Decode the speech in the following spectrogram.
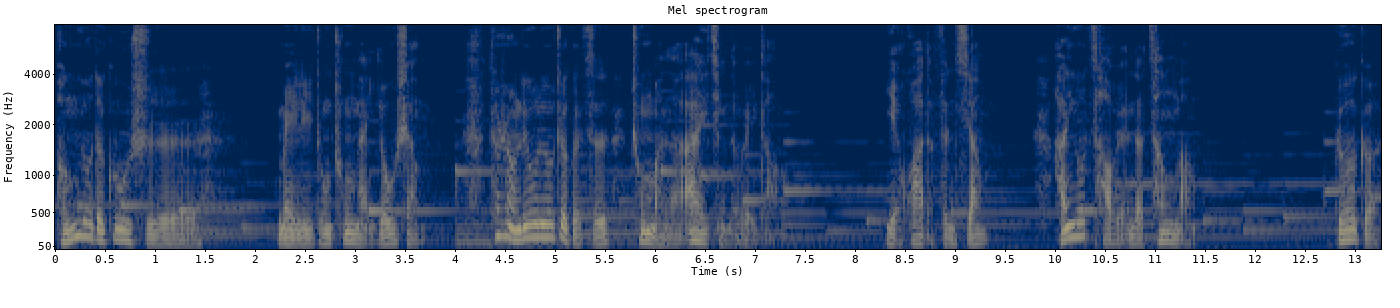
朋友的故事，美丽中充满忧伤，它让“溜溜”这个词充满了爱情的味道，野花的芬香，含有草原的苍茫。哥哥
